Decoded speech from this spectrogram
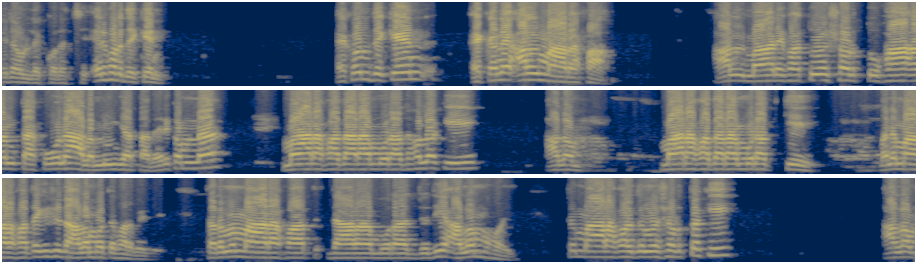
এটা উল্লেখ করেছে। এরপরে দেখেন। এখন দেখেন, এখানে আল মারাফা আল মারিফা তু শর্তুহা আন তাকুনা আলমিয়াতান এরকম না? মারাফা দ্বারা মুরাদ হলো কি? আলম। মারাফা দ্বারা মুরাদ কি? মানে মারাফা থেকে শুধু আলম হতে পারবে যে? তার মানে মারাফা দ্বারা মুরাদ যদি আলম হয় তো মারাফার জন্য শর্ত কি? আলম।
